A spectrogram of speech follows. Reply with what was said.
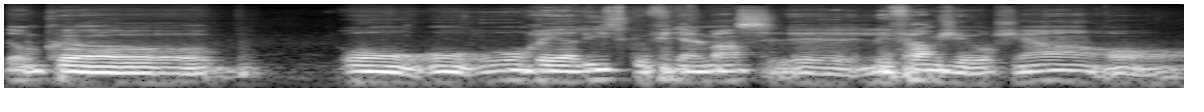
Donc, euh, on, on, on, réalise que finalement, les femmes géorgiennes ont,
